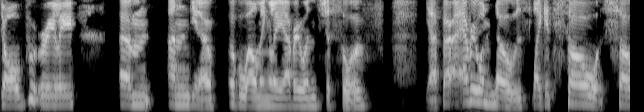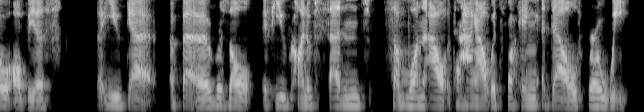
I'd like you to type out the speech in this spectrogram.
job, really. Um, and you know, overwhelmingly, everyone's just sort of yeah, but everyone knows. Like it's so so obvious that you get a better result if you kind of send someone out to hang out with fucking Adele for a week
